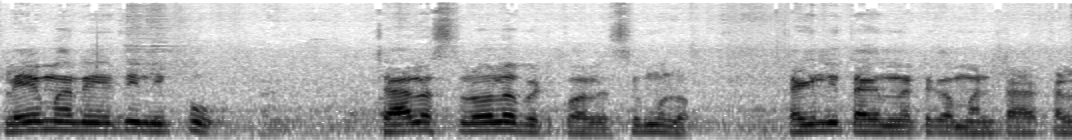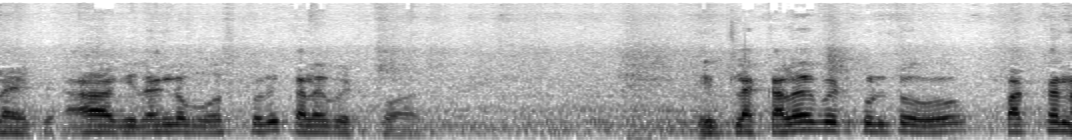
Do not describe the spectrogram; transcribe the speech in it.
ఫ్లేమ్ అనేది నిప్పు. చాలా స్లోలో పెట్టుకోవాలి సిమ్లో తగిలి తగిలినట్టుగా మంట కళాయికి ఆ విధంగా పోసుకొని కలబెట్టుకోవాలి ఇట్లా కలవ పెట్టుకుంటూ పక్కన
